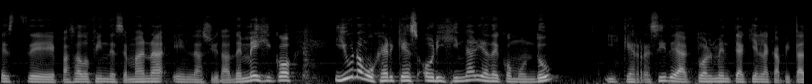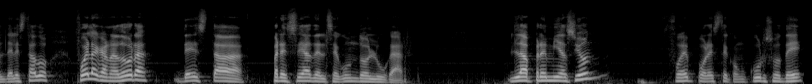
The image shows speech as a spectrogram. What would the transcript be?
este pasado fin de semana en la Ciudad de México y una mujer que es originaria de Comundú y que reside actualmente aquí en la capital del estado fue la ganadora de esta presea del segundo lugar. La premiación fue por este concurso de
